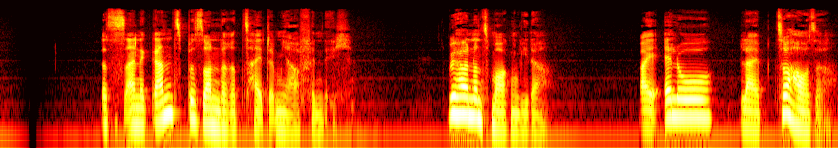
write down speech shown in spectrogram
Das ist eine ganz besondere Zeit im Jahr, finde ich. Wir hören uns morgen wieder. Bei Ello bleibt zu Hause.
